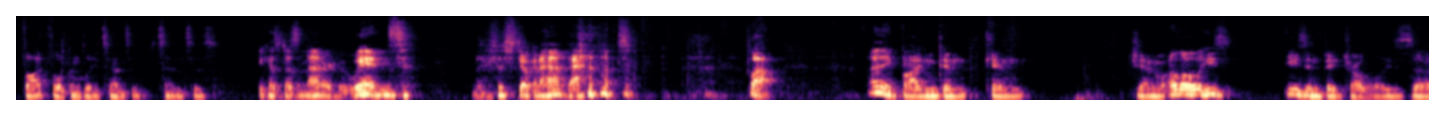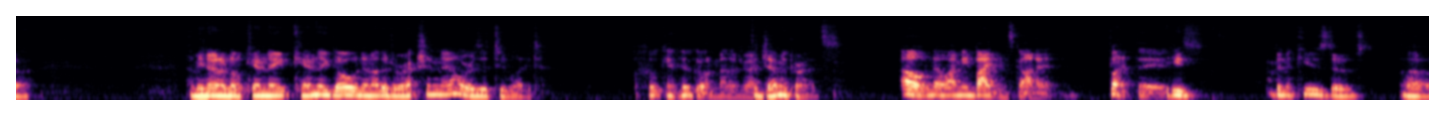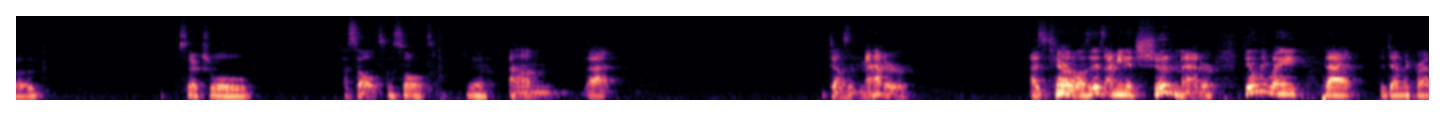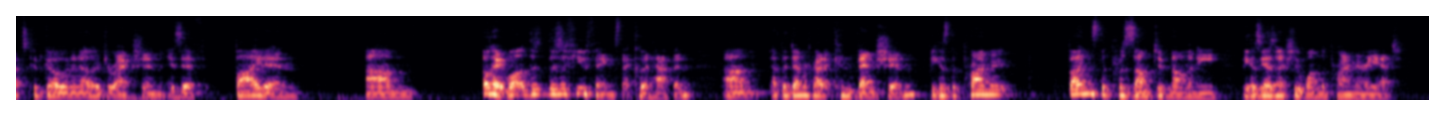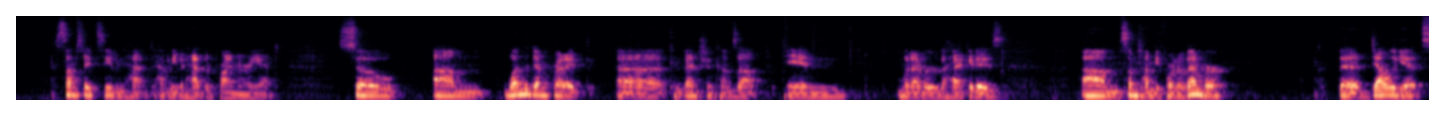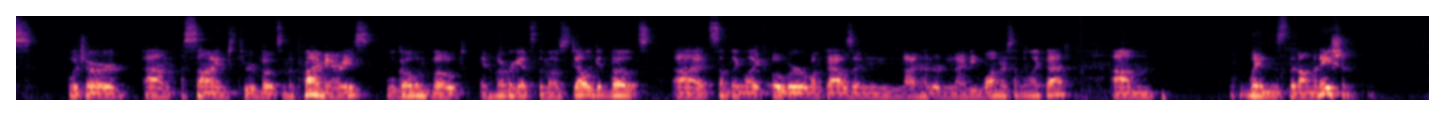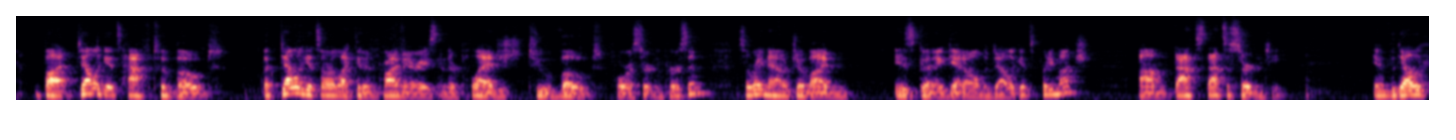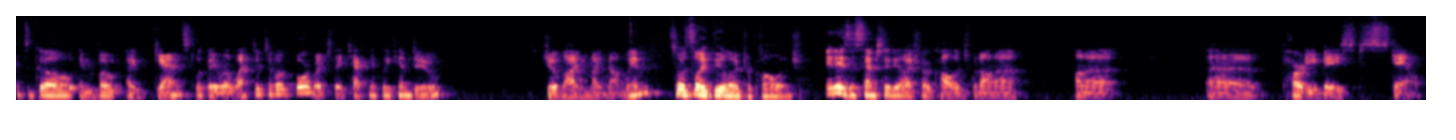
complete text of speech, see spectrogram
thoughtful complete senten- sentences. Because it doesn't matter who wins, they're just still going to have that. Well, I think Biden can can general, although he's he's in big trouble. He's, uh, I mean, I don't know. Can they can they go in another direction now, or is it too late? who can who go in another direction? The? Democrats, oh no, I mean Biden's got it. but The he's been accused of uh, sexual assault. assault. Yeah. Um, that doesn't matter. As terrible Well- as it is, I mean, it should matter. The only way that the Democrats could go in another direction is if Biden. Um, okay, well, there's, there's a few things that could happen um, at the Democratic convention because the primary Biden's the presumptive nominee because he hasn't actually won the primary yet. Some states even ha- haven't even had their primary yet. So um, when the Democratic uh, convention comes up in whenever the heck it is, um, sometime before November, the delegates, which are um, assigned through votes in the primaries, will go and vote, and whoever gets the most delegate votes, uh, it's something like over 1,991 or something like that, um, wins the nomination. But delegates have to vote. But delegates are elected in primaries and they're pledged to vote for a certain person. So right now, Joe Biden is going to get all the delegates pretty much. Um, that's that's a certainty. If the delegates go and vote against what they were elected to vote for, which they technically can do, Joe Biden might not win. So it's like the electoral college. It is essentially the electoral college, but on a on a uh, party based scale.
